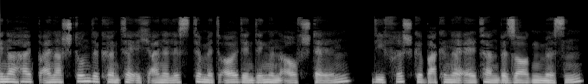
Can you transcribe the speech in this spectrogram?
Innerhalb einer Stunde könnte ich eine Liste mit all den Dingen aufstellen, die frisch gebackene Eltern besorgen müssen,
